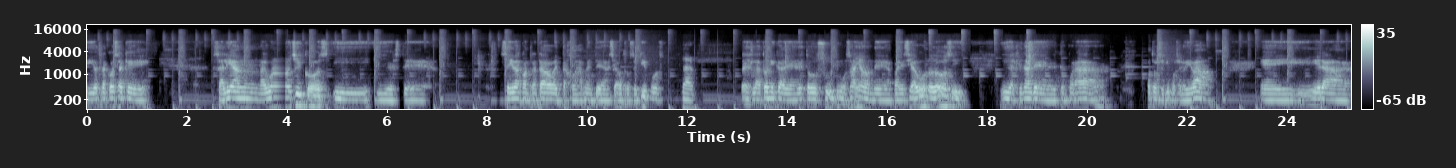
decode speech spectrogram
Y otra cosa que salían algunos chicos y, y este, se iban contratados ventajosamente hacia otros equipos. Claro. Es la tónica de, estos últimos años donde aparecía uno, dos y, y al final de temporada otros equipos se lo llevaban. Eh, y era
